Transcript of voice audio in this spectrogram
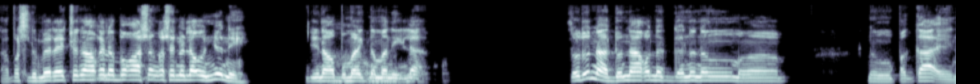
Tapos dumiretso na ako kinabukasan kasi nung La Union eh. Hindi na ako bumalik Ah, na. Manila. So doon na, doon na ako nag ano ng mga ng pagkain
